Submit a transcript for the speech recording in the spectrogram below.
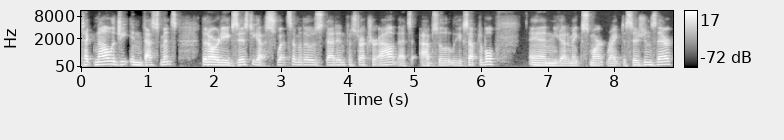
technology investments that already exist. You got to sweat some of those that infrastructure out. That's absolutely acceptable, and you got to make smart, right decisions there.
